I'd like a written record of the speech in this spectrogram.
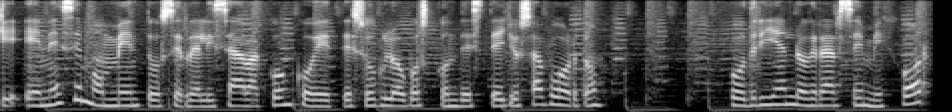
que en ese momento se realizaba con cohetes o globos con destellos a bordo, podrían lograrse mejor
